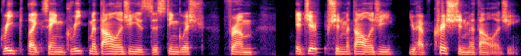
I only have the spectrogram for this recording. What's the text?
Greek, like saying Greek mythology is distinguished from Egyptian mythology. You have Christian mythology,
